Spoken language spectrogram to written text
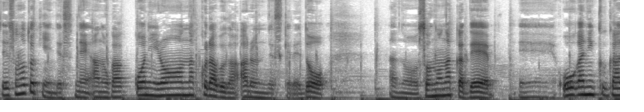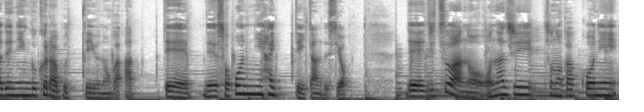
で、その時にですね、あの、学校にいろんなクラブがあるんですけれど、あの、その中で、えーオーガニックガーデニングクラブっていうのがあって、で、そこに入っていたんですよ。で、実はあの、同じ、その学校に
